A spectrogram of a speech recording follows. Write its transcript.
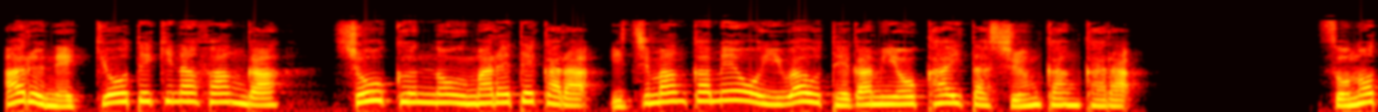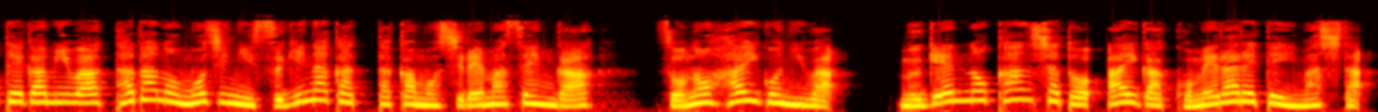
ある熱狂的なファンが、翔くんの生まれてから1万日目を祝う手紙を書いた瞬間から。その手紙はただの文字に過ぎなかったかもしれませんが、その背後には無限の感謝と愛が込められていました。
